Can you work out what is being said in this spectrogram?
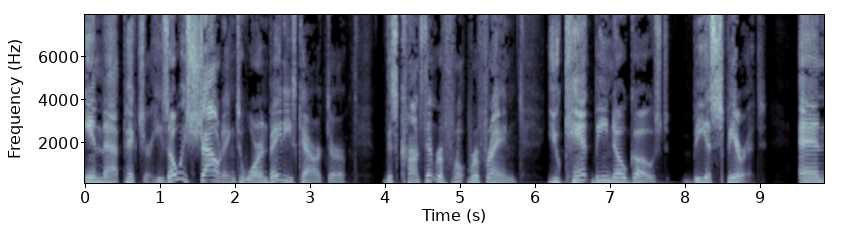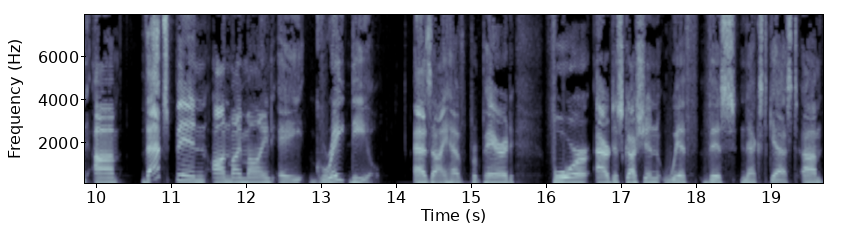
in that picture. He's always shouting to Warren Beatty's character this constant ref- refrain you can't be no ghost be a spirit. And um, that's been on my mind a great deal as i have prepared for our discussion with this next guest. Um,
